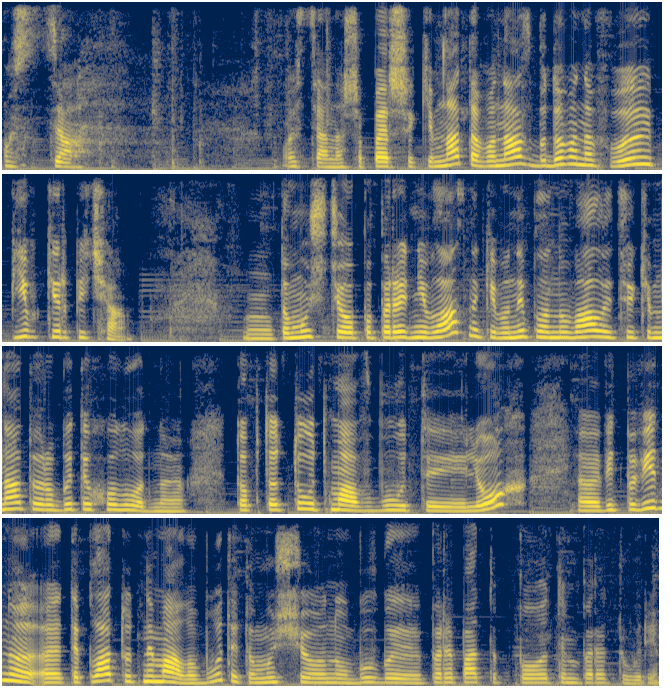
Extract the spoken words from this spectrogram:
ось ця. Ось ця наша перша кімната, вона збудована в пів кирпіча. Тому що попередні власники вони планували цю кімнату робити холодною. Тобто тут мав бути льох, е, відповідно, е, тепла тут не мало бути, тому що ну, був би перепад по температурі.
